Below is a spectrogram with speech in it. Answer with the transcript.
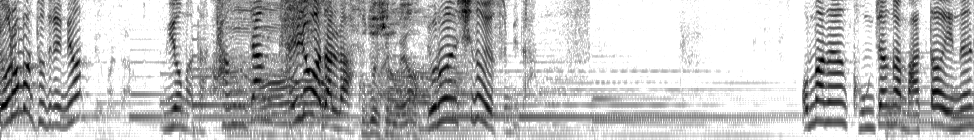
여러 번 두드리면 위험하다. 당장 달려와 달라. 구조 신호야. 이런 신호였습니다. 엄마는 공장과 맞닿아 있는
